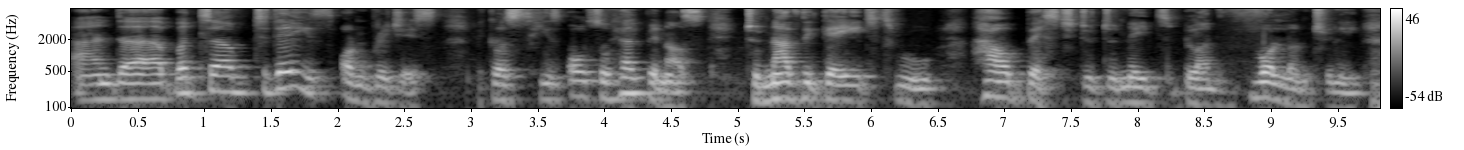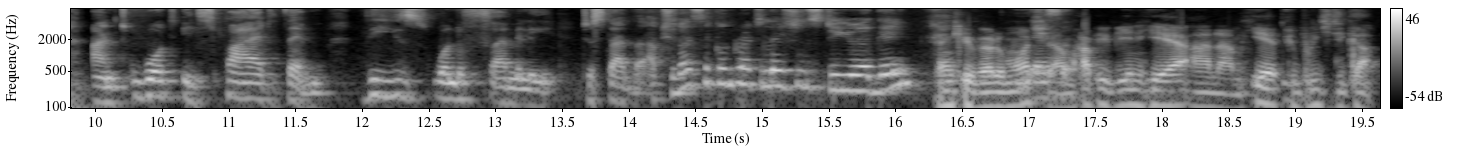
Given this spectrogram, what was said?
And uh, but um, today is on bridges because he's also helping us to navigate through how best to donate blood voluntarily and what inspired them, these wonderful family, to start that. Should I say congratulations to you again? Thank you very much. Yes, I'm sir. happy being here and I'm here to bridge the gap.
